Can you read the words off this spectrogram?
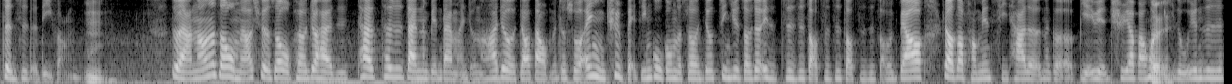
政治的地方。嗯。对啊，然后那时候我们要去的时候，我朋友就还有他，他就是在那边待蛮久，然后他就有交代我们，就说：“哎，你去北京故宫的时候，你就进去之后就一直吱吱找、吱吱找、吱吱找，你不要绕到旁边其他的那个别园去，要不然会迷路，因为这是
